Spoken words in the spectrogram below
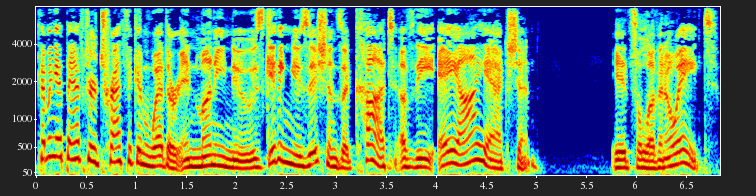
Coming up after traffic and weather in Money News, giving musicians a cut of the AI action. It's 1108.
